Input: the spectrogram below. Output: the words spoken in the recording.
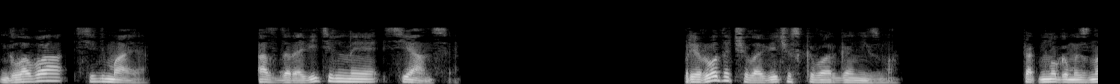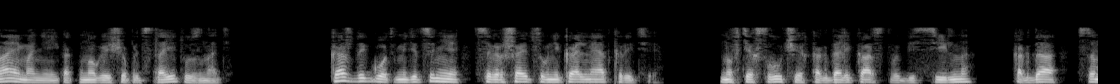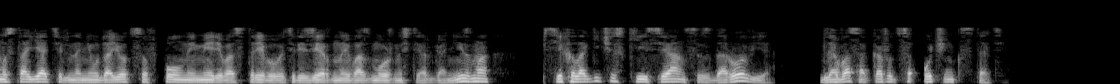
Глава 7. Оздоровительные сеансы. Природа человеческого организма. Как много мы знаем о ней, как много еще предстоит узнать. Каждый год в медицине совершается уникальное открытие. Но в тех случаях, когда лекарство бессильно, когда самостоятельно не удается в полной мере востребовать резервные возможности организма, психологические сеансы здоровья для вас окажутся очень кстати.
